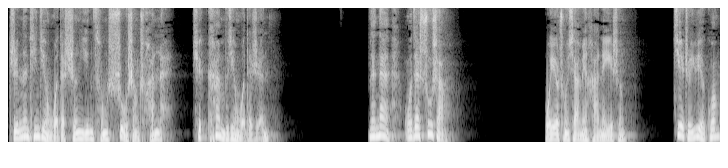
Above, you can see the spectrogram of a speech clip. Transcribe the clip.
只能听见我的声音从树上传来，却看不见我的人。奶奶，我在树上。我又冲下面喊了一声，借着月光，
